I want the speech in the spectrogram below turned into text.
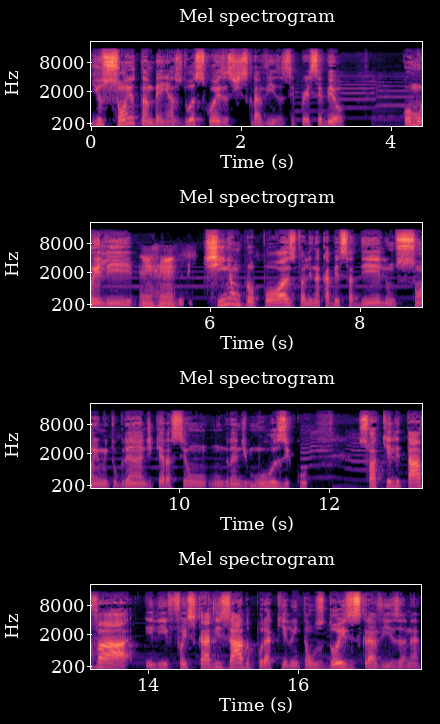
E o sonho também, as duas coisas te escravizam, você percebeu? como ele, uhum. ele, tinha um propósito ali na cabeça dele, um sonho muito grande, que era ser um, um grande músico, só que ele tava, ele foi escravizado por aquilo, então os dois escraviza, né?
